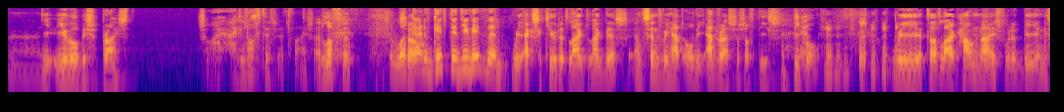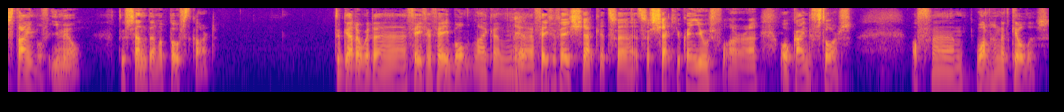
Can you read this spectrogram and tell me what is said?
uh, you, you, will be surprised. So I, I love this advice. I loved it. So what so kind of gift did you give them? We executed like like this, and since we had all the addresses of these people, we thought like, how nice would it be in this time of email to send them a postcard together with a VVV bon, like a yeah. uh, VVV check. It's a, it's a check you can use for uh, all kind of stores of um, 100 guilders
